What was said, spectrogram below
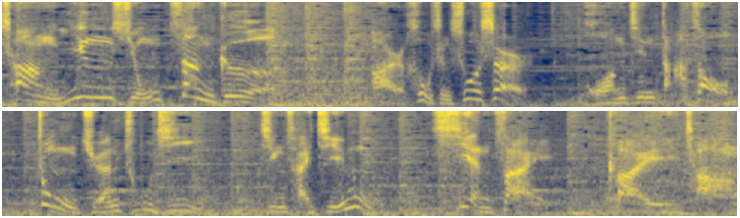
唱英雄赞歌。二后生说事儿，黄金打造，重拳出击，精彩节目现在开场。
